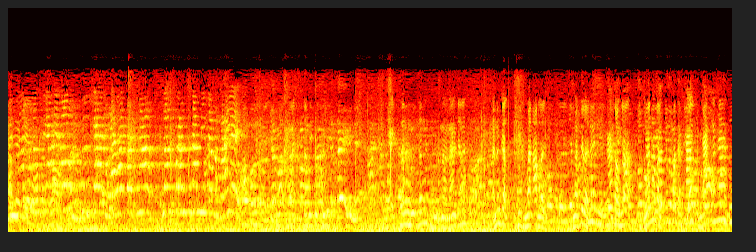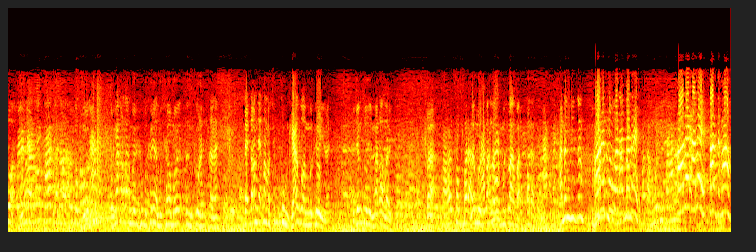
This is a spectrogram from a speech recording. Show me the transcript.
មិនដឹងទេអូនគឺការរយៈឲ្យបាត់ឆ្នោតឡើង5ឆ្នាំនេះតែមួយថ្ងៃទេដឹងពីពីដឹងមើលដឹងណាណាចឹងអានឹងកាត់ពីងាត់អត់ឡើយងាត់ទៀតឡើយតោះញ៉ាំងាត់អត់ឡើយបាត់តែខៅងាត់ហ្នឹងណាទួងាត់បាត់ទុកមើលងាត់អត់ឡើយមើលមើលឃើញមើលឈើមើលដឹងគូដែរតែដល់អ្នកខ្លះមកជុំគូក្រៅគាត់មើលឃើញហ្នឹងអញ្ចឹងជួយងាត់អត់ឡើយបាទសុំបាត់លើមើលបាត់លើមើលបាត់បាត់បាត់អាហ្នឹងយើងហ្នឹងអត់ទេពួកអត់បាត់ទេ mắc lắm mưa không? Khơi là mưa sơ mới. Đừng cua này đây này. Tại đó này không mà chúng cùng kéo qua mưa khơi này chúng tôi mắc lắm rồi. Và mưa mười bạn là mười bạn bạn anh đang như không anh đây tôi ở đây anh đây. Anh đây bạn được không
